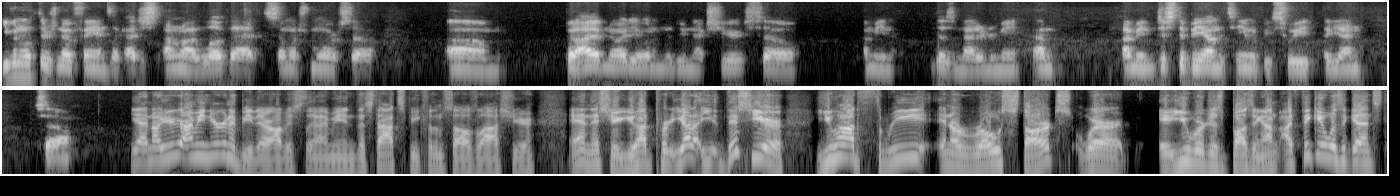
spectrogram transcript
Even with there's no fans, like I just I don't know, I love that so much more. So, um, but I have no idea what I'm gonna do next year. So, I mean, doesn't matter to me. I'm, I mean, just to be on the team would be sweet again. So Yeah, no, you're. I mean, you're going to be there. Obviously, I mean, the stats speak for themselves. Last year and this year, you had pretty. You had you, this year. You had three in a row starts where it, you were just buzzing. I'm, I think it was against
